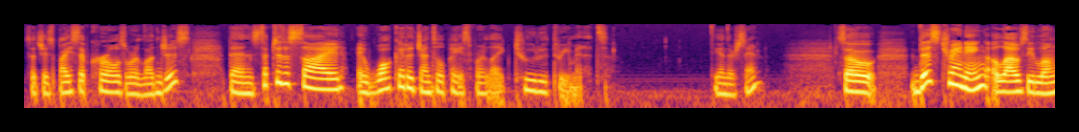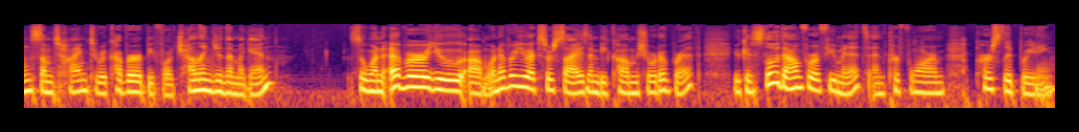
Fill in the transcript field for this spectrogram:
such as bicep curls or lunges, then step to the side and walk at a gentle pace for like two to three minutes. Do you understand? So this training allows the lungs some time to recover before challenging them again. So whenever you um, whenever you exercise and become short of breath, you can slow down for a few minutes and perform pursed lip breathing.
